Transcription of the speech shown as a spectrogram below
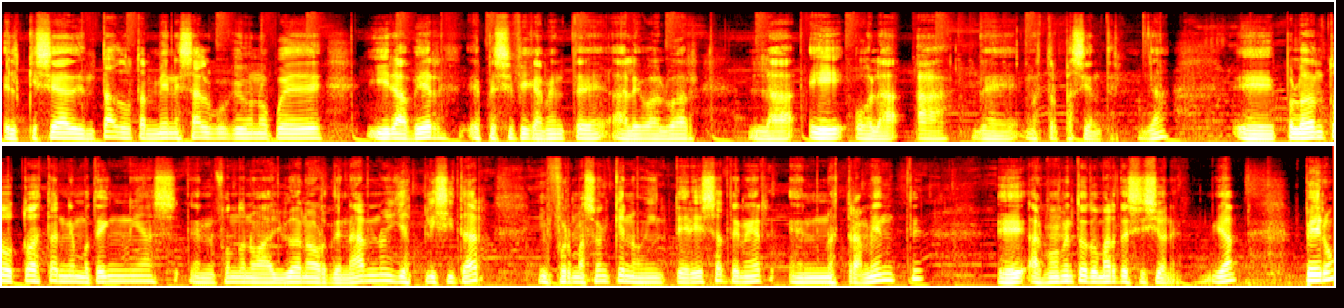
el que sea dentado también es algo que uno puede ir a ver específicamente al evaluar la E o la A de nuestros pacientes. ¿ya? Eh, por lo tanto, todas estas mnemotecnias en el fondo nos ayudan a ordenarnos y a explicitar información que nos interesa tener en nuestra mente eh, al momento de tomar decisiones. ¿ya? Pero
